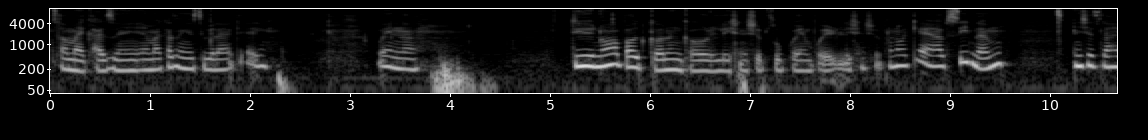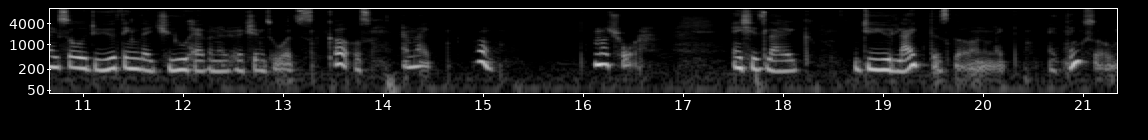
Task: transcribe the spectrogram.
tell my cousin, and my cousin used to be like, hey, uh, do you know about girl and girl relationships or boy and boy relationships? And I'm like, yeah, I've seen them. And she's like, So do you think that you have an attraction towards girls? I'm like, No, I'm not sure. And she's like, Do you like this girl? And I'm like, I think so.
